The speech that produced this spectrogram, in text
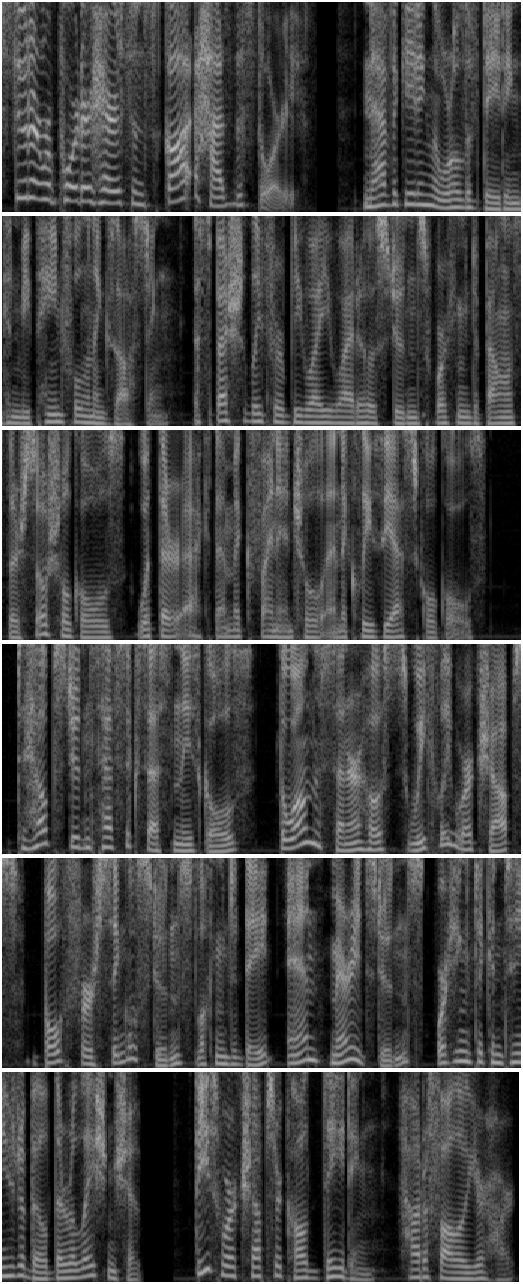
Student reporter Harrison Scott has the story. Navigating the world of dating can be painful and exhausting, especially for BYU Idaho students working to balance their social goals with their academic, financial, and ecclesiastical goals. To help students have success in these goals, the Wellness Center hosts weekly workshops both for single students looking to date and married students working to continue to build their relationship. These workshops are called Dating How to Follow Your Heart.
